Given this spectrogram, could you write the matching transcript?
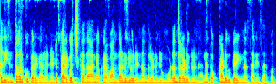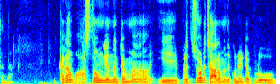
అది ఎంతవరకు పెరగాలని? అంటే పెరగొచ్చు కదా అని ఒక వంద అడుగులు రెండు వందల అడుగులు మూడు వందల అడుగులునా? లేకపోతే ఒక్క అడుగు పెరిగినా సరే సరిపోతుందా? ఇక్కడ వాస్తవంగా ఏంటంటే అమ్మా ఈ ప్రతి చోట చాలామంది కొనేటప్పుడు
